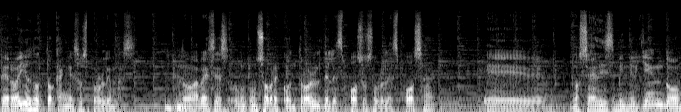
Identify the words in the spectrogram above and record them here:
pero ellos no tocan esos problemas. ¿no? A veces un, un sobrecontrol del esposo sobre la esposa, eh, no sé, disminuyendo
